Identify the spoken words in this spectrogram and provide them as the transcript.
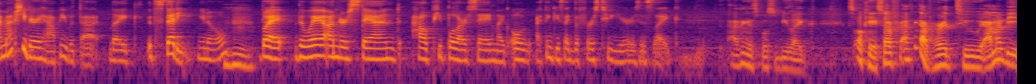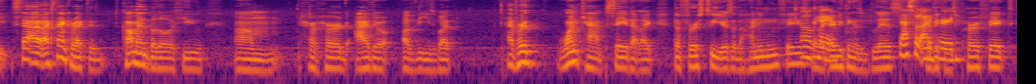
I'm actually very happy with that. Like it's steady, you know. But the way I understand how people are saying, like, oh, I think you like the first two years is like, I think it's supposed to be like, okay. So I've, I think I've heard two. I might be. I stand corrected. Comment below if you um, have heard either of these. But I've heard one camp say that like the first two years of the honeymoon phase, where like everything is bliss. That's what I've everything's heard. Perfect.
